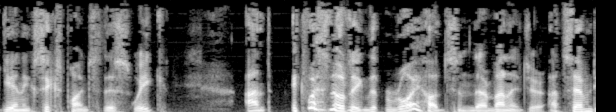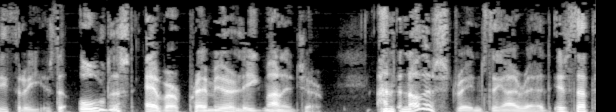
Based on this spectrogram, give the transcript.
gaining six points this week. And it was noting that Roy Hodgson, their manager at 73, is the oldest ever Premier League manager. And another strange thing I read is that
